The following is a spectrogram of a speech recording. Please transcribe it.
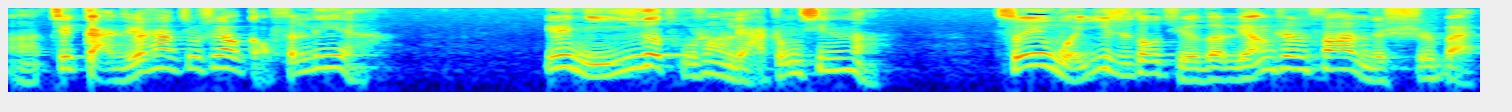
啊，这感觉上就是要搞分裂啊，因为你一个图上俩中心呢。所以我一直都觉得良辰方案的失败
